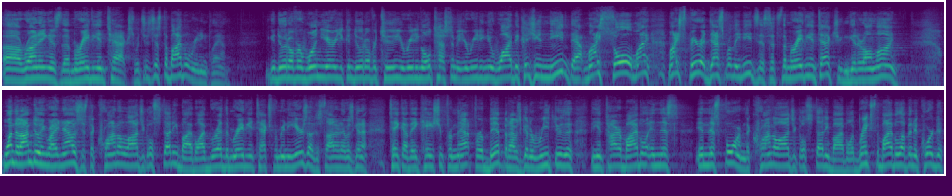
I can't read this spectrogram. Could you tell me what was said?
uh, running is the Moravian text, which is just a Bible reading plan. You can do it over one year, you can do it over two. You're reading Old Testament, you're reading New. Why? Because you need that. My soul, my, my spirit desperately needs this. It's the Moravian text. You can get it online. One that I'm doing right now is just the chronological study Bible. I've read the Moravian text for many years. I decided I was going to take a vacation from that for a bit, but I was going to read through the, the entire Bible in this in this form, the chronological study Bible. It breaks the Bible up in, accord to,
